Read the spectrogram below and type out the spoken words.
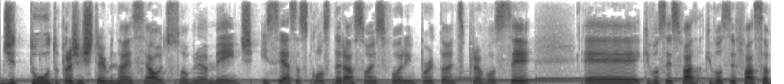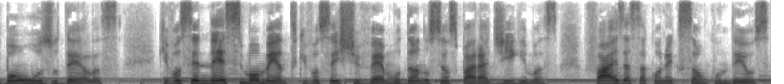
de tudo para a gente terminar esse áudio sobre a mente e se essas considerações forem importantes para você, é, que, vocês que você faça bom uso delas. Que você, nesse momento que você estiver mudando os seus paradigmas, faz essa conexão com Deus,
